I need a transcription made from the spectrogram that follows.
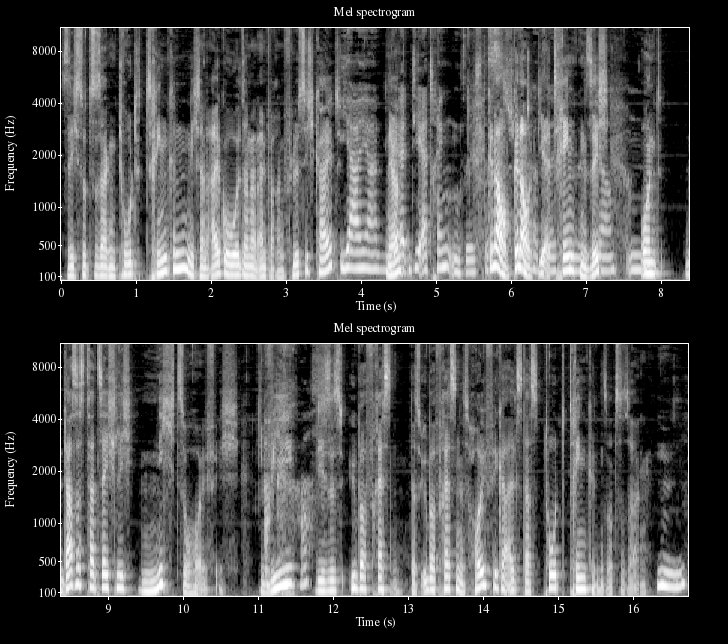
sich sozusagen tot trinken, nicht an Alkohol, sondern einfach an Flüssigkeit. Ja, ja, die, Ja. Die ertränken sich. Das genau, genau, die ertränken sich. Ja. Mhm. Und das ist tatsächlich nicht so häufig Ach, wie krass. dieses Überfressen. Das Überfressen ist häufiger als das Todtrinken sozusagen. Mhm.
